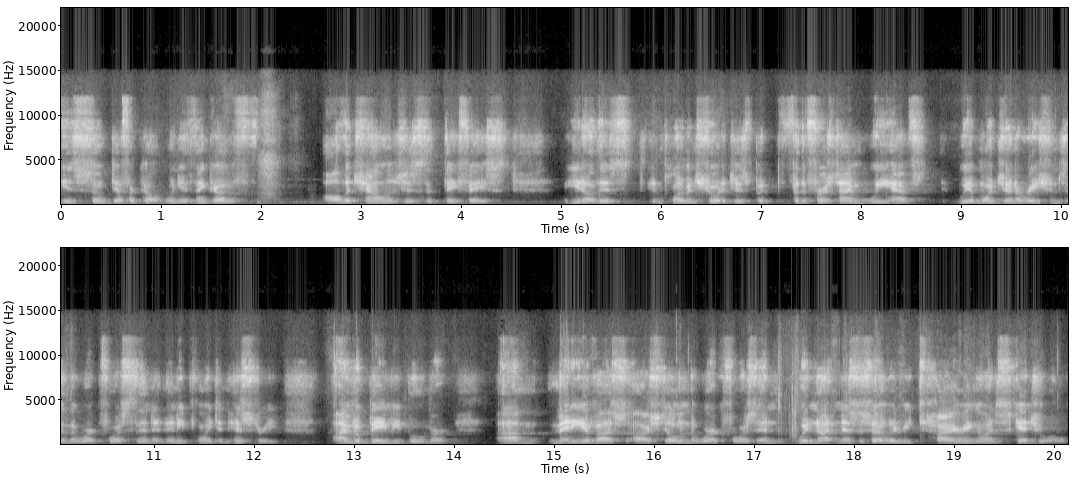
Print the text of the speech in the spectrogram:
is so difficult when you think of all the challenges that they face. you know, there's employment shortages, but for the first time, we have we have more generations in the workforce than at any point in history. I'm a baby boomer. Um, many of us are still in the workforce, and we're not necessarily retiring on schedule.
